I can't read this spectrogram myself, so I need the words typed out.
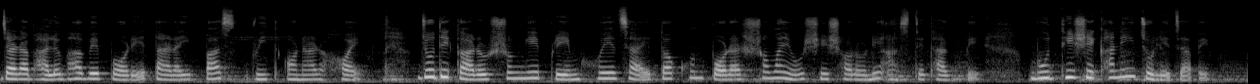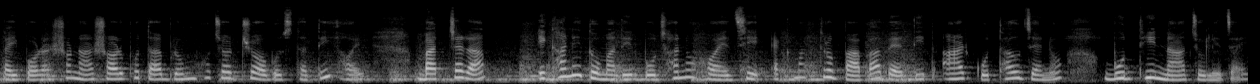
যারা ভালোভাবে পড়ে তারাই পাস উইথ অনার হয়। যদি কারোর সঙ্গে প্রেম হয়ে যায়, তখন পড়ার সময়ও সে স্মরণে আসতে থাকবে। বুদ্ধি সেখানেই চলে যাবে। তাই পড়াশোনা সর্বদা ব্রহ্মচর্য অবস্থাতেই হয়। বাচ্চারা, এখানে তোমাদের বোঝানো হয় যে একমাত্র বাবা ব্যতীত আর কোথাও যেন বুদ্ধি না চলে যায়,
